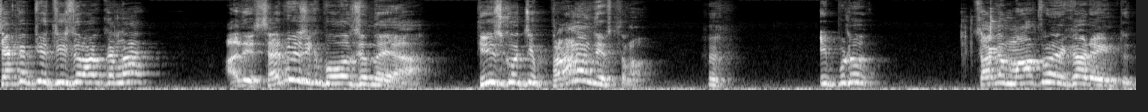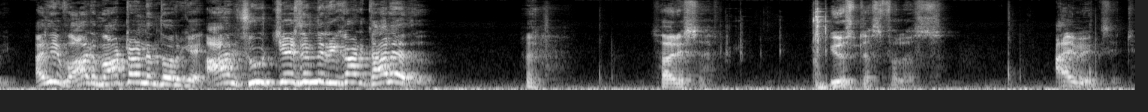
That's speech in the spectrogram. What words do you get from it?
చెకప్ చేసి తీసుకురావు కల్లా? అది సర్వీస్కి పోవాల్సిందయ్యా. తీసుకొచ్చి ప్రాణం తీస్తున్నాం. ఇప్పుడు సగం మాత్రం రికార్డ్ అయి ఉంటుంది అది వాడు మాట్లాడినంత వరకే ఆయన షూట్ చేసింది రికార్డ్ కాలేదు. Sorry sir. Useless fellows. I makes it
